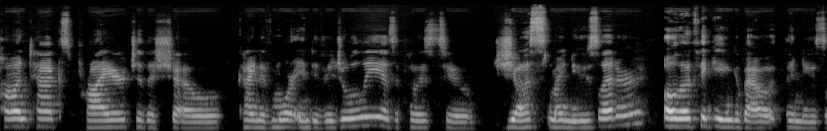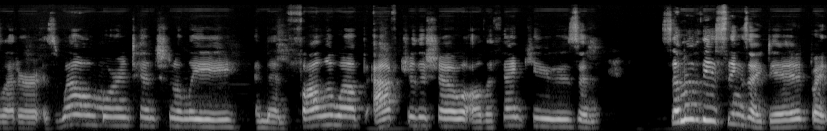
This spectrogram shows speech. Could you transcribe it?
contacts prior to the show kind of more individually as opposed to just my newsletter. Although thinking about the newsletter as well more intentionally, and then follow up after the show, all the thank yous. And some of these things I did, but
